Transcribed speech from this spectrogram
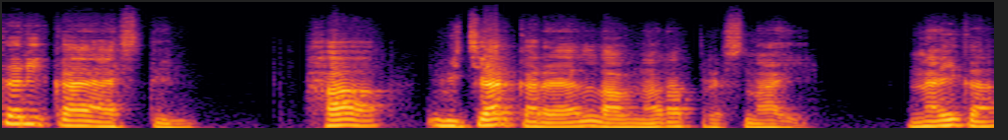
तरी काय असतील? हा विचार करायला लावणारा प्रश्न आहे. नाही का?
